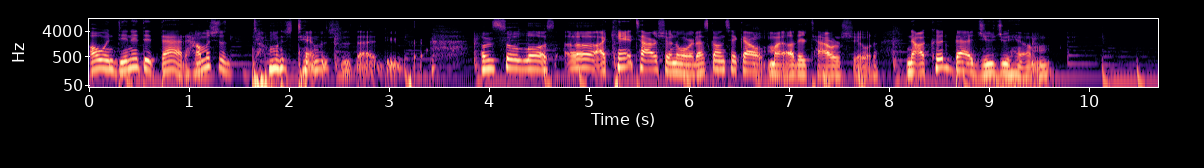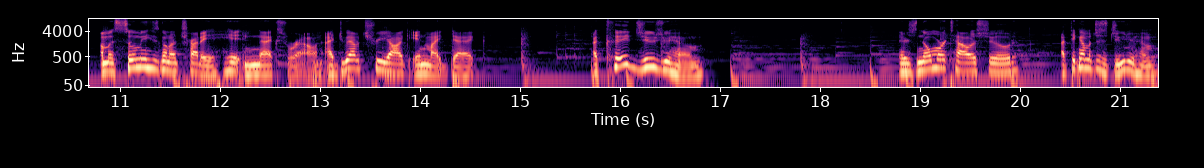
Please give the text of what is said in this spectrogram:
Oh, and then it did that. How much how much damage does that do, bro? I'm so lost. Uh, I can't tower shield anymore. That's gonna take out my other tower shield. Now I could bad juju him. I'm assuming he's gonna try to hit next round. I do have Triage in my deck. I could juju him. There's no more tower shield. I think I'm gonna just juju him.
